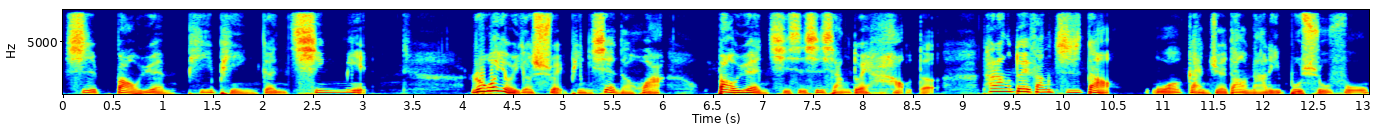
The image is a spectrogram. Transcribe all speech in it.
是抱怨、批评跟轻蔑。如果有一个水平线的话。抱怨其实是相对好的，它让对方知道我感觉到哪里不舒服。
